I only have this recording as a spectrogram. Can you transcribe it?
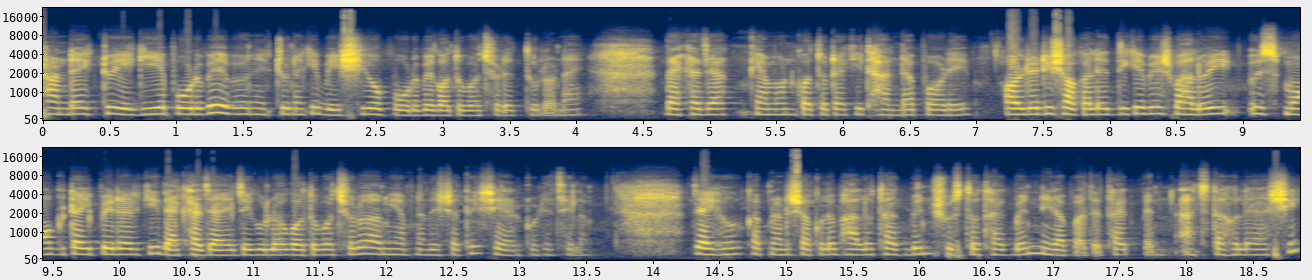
ঠান্ডা একটু এগিয়ে পড়বে এবং একটু নাকি বেশিও পড়বে গত বছরের তুলনায়। দেখা যাক কেমন কতটা কি ঠান্ডা পড়ে। অলরেডি সকালের দিকে বেশ ভালোই ওই স্মগ টাইপের আর কি দেখা যায়, যেগুলো গত বছরও আমি আপনাদের সাথে শেয়ার করেছিলাম। যাই হোক, আপনারা সকলে ভালো থাকবেন, সুস্থ থাকবেন, নিরাপদে থাকবেন। আজ তাহলে আসি।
